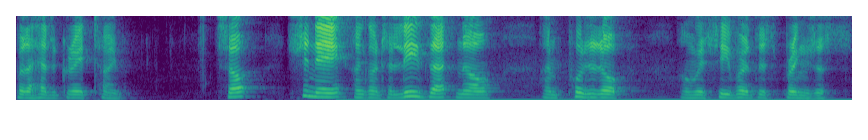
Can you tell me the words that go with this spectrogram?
but I had a great time. So, Sinead, I'm going to leave that now and put it up, and we'll see where this brings us.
